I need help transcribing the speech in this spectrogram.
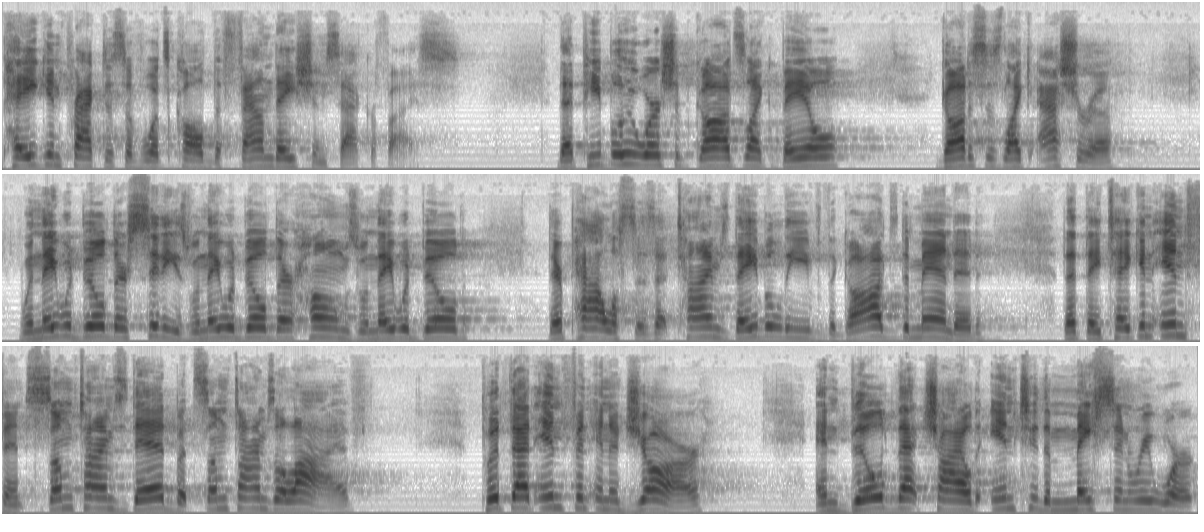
pagan practice of what's called the foundation sacrifice. That people who worship gods like Baal, goddesses like Asherah, when they would build their cities, when they would build their homes, when they would build their palaces, at times they believed the gods demanded that they take an infant, sometimes dead but sometimes alive, put that infant in a jar, and build that child into the masonry work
